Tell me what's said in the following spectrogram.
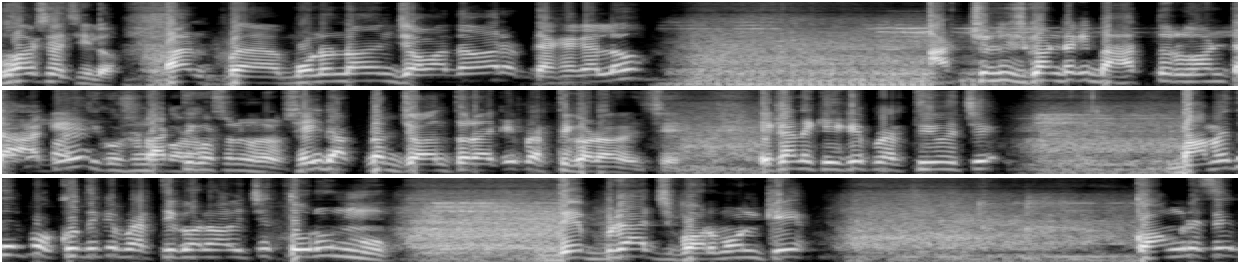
ধোঁয়াশা ছিল কারণ মনোনয়ন জমা দেওয়ার দেখা গেল আটচল্লিশ ঘণ্টা কি বাহাত্তর ঘণ্টা আগে প্রার্থী ঘোষণা ঘোষণা সেই ডাক্তার জয়ন্ত রায়কে প্রার্থী করা হয়েছে। এখানে কে কে প্রার্থী হয়েছে? বামেদের পক্ষ থেকে প্রার্থী করা হয়েছে তরুণ মুখ। দেবরাজ বর্মনকে। কংগ্রেসের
